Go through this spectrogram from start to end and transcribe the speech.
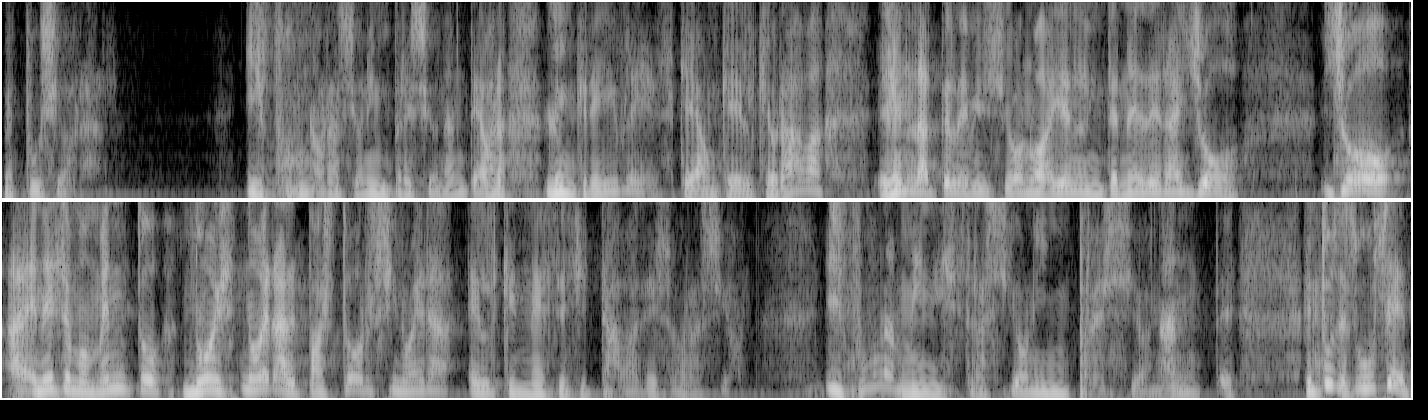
me puse a orar. Y fue una oración impresionante. Ahora, lo increíble es que aunque el que oraba en la televisión o ahí en el internet era yo, yo en ese momento no, es, no era el pastor, sino era el que necesitaba de esa oración. Y fue una administración impresionante. Entonces usen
